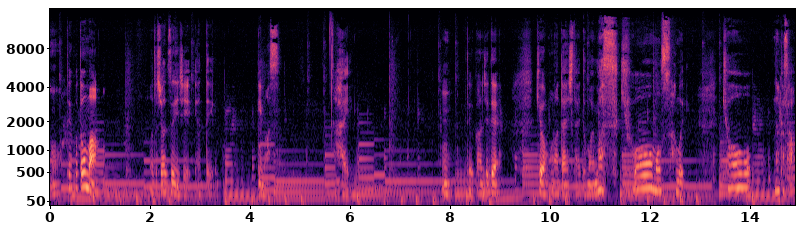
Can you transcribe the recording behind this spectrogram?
うん、ということをまあ私は随時やっているいます。はい。うん、という感じで今日はこの辺りにしたいと思います。今日も寒い。今日なんかさ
